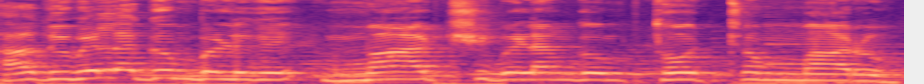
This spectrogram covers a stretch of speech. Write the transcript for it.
அது விலகும் பொழுது மாட்சி விளங்கும் தோற்றம் மாறும்.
